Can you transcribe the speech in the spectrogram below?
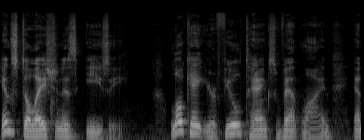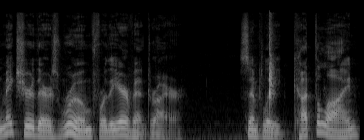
Installation is easy. Locate your fuel tank's vent line and make sure there's room for the air vent dryer. Simply cut the line,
